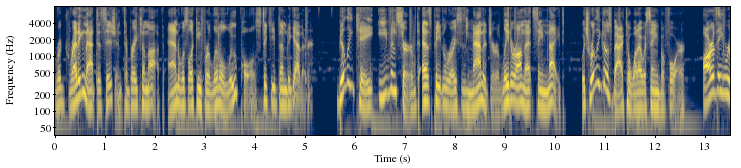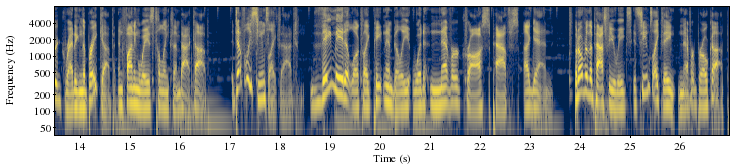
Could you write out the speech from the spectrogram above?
regretting that decision to break them up and was looking for little loopholes to keep them together. Billie Kay even served as Peyton Royce's manager later on that same night, which really goes back to what I was saying before are they regretting the breakup and finding ways to link them back up? It definitely seems like that. They made it look like Peyton and Billie would never cross paths again. But over the past few weeks, it seems like they never broke up.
